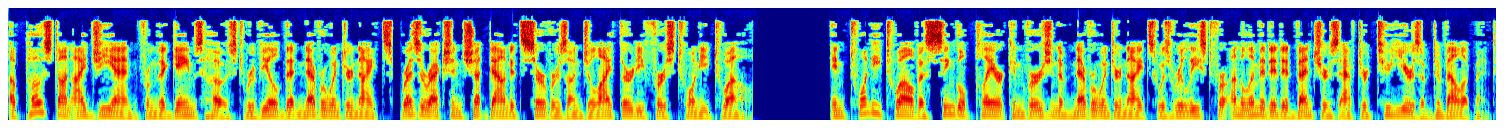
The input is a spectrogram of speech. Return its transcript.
A post on IGN from the game's host revealed that Neverwinter Nights, Resurrection shut down its servers on July 31, 2012. In 2012 a single-player conversion of Neverwinter Nights was released for unlimited adventures after two years of development.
